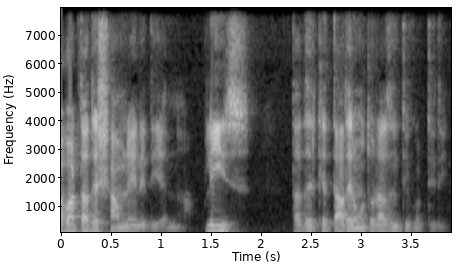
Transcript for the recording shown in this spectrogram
আবার তাদের সামনে এনে দিয়েন না। প্লিজ তাদেরকে তাদের মতো রাজনীতি করতে দিন।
